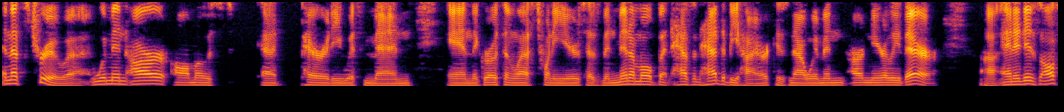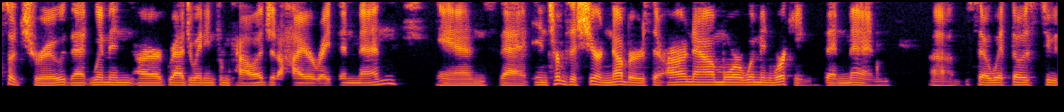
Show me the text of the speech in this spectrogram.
And that's true. Uh, women are almost at parity with men, and the growth in the last 20 years has been minimal, but hasn't had to be higher because now women are nearly there. Uh, and it is also true that women are graduating from college at a higher rate than men, and that in terms of sheer numbers, there are now more women working than men. Um, so, with those two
